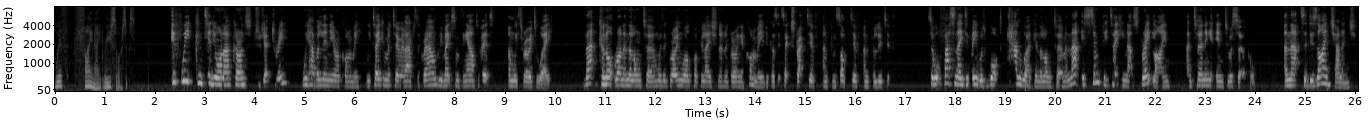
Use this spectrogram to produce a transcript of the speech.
with finite resources. If we continue on our current trajectory, we have a linear economy. We take a material out of the ground, we make something out of it, and we throw it away. That cannot run in the long term with a growing world population and a growing economy because it's extractive and consumptive and pollutive. So, what fascinated me was what can work in the long term, and that is simply taking that straight line and turning it into a circle. And that's a design challenge.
